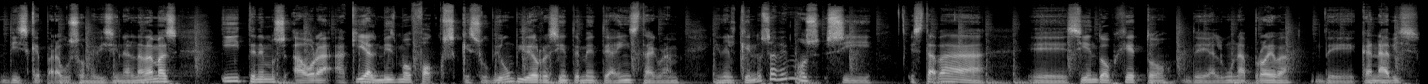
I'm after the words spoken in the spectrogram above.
disque para uso medicinal nada más. Y tenemos ahora aquí al mismo Fox que subió un video recientemente a Instagram en el que no sabemos si estaba eh, siendo objeto de alguna prueba de cannabis,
